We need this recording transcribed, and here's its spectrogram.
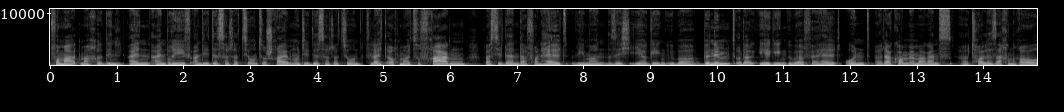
Format mache, den, ein, einen Brief an die Dissertation zu schreiben und die Dissertation vielleicht auch mal zu fragen, was sie denn davon hält, wie man sich ihr gegenüber benimmt oder ihr gegenüber verhält. Und äh, da kommen immer ganz äh, tolle Sachen raus.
